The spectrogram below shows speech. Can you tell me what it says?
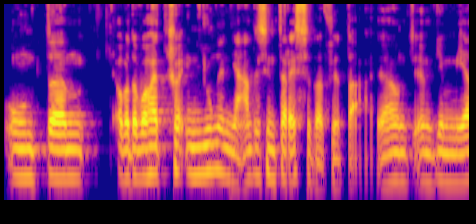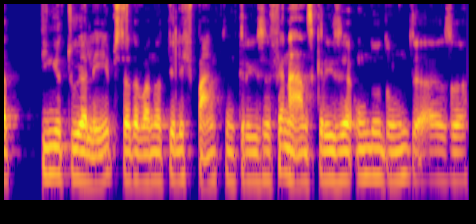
Und, ähm, aber da war halt schon in jungen Jahren das Interesse dafür da. Ja? Und, und je mehr Dinge du erlebst, ja, da war natürlich Bankenkrise, Finanzkrise und und und. Ja, also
